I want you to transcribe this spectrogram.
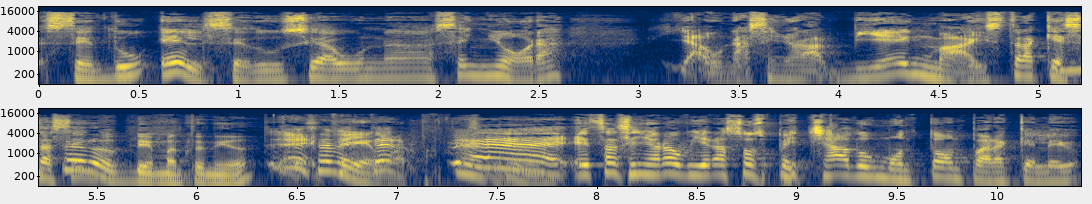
sedu él seduce a una señora, ya una señora bien maestra, que esa pero señora... bien mantenida pero, guapo. eh, esa señora hubiera sospechado un montón para que le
